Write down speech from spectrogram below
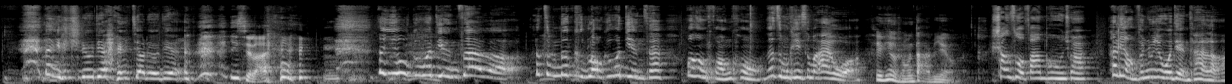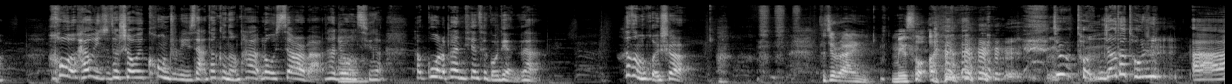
那你是直流电还是交流电？一起来。他又给我点赞了，他怎么能老给我点赞？我很惶恐，他怎么可以这么爱我？天天有什么大病？上次我发完朋友圈，他两分钟就给我点赞了。后还有一次，他稍微控制了一下，他可能怕露馅儿吧，他这种情感，他过了半天才给我点赞，他怎么回事儿？他就是爱你，没错。就是同，你知道他同时啊，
